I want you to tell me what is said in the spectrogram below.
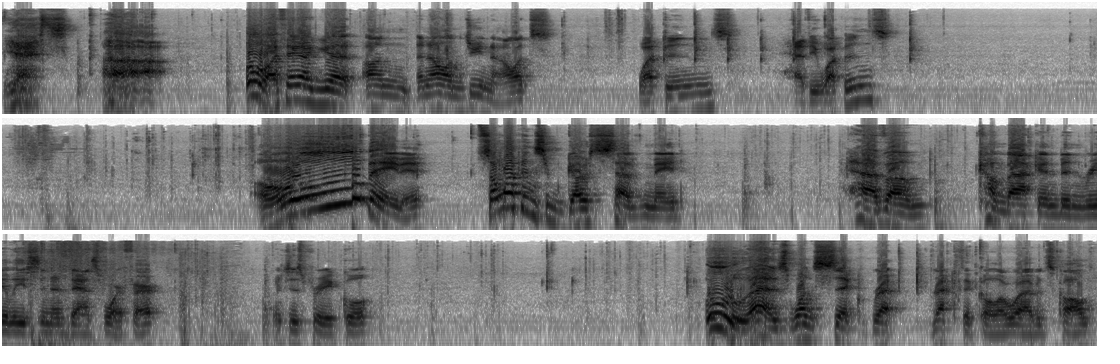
Yes! Ah. Oh, I think I can get on an LMG now. Let's... Weapons. Heavy weapons. Oh, baby! Some weapons from Ghosts have made... Have, um, come back and been released in Advanced Warfare. Which is pretty cool. Ooh, that is one sick re reticle, or whatever it's called.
